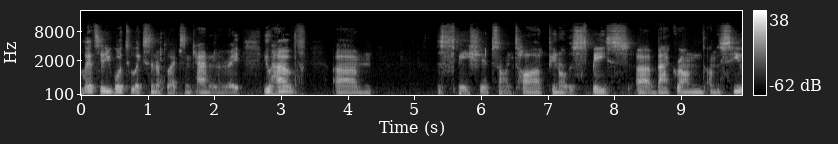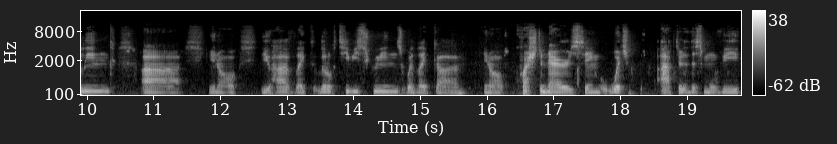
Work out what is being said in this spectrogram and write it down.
let's say you go to like Cineplex in Canada, right? You have um, the spaceships on top, you know, the space uh, background on the ceiling. Uh, you know, you have like little TV screens with like uh, you know questionnaires saying which actor did this movie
